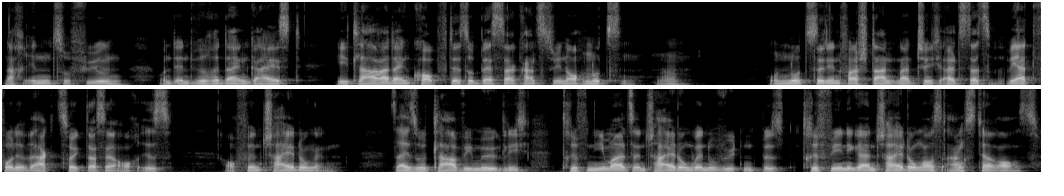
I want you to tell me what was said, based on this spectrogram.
nach innen zu fühlen und entwirre deinen Geist. Je klarer dein Kopf, desto besser kannst du ihn auch nutzen. Ne? und nutze den Verstand natürlich als das wertvolle Werkzeug, das er auch ist, auch für Entscheidungen. Sei so klar wie möglich, triff niemals Entscheidungen, wenn du wütend bist, triff weniger Entscheidungen aus Angst heraus.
